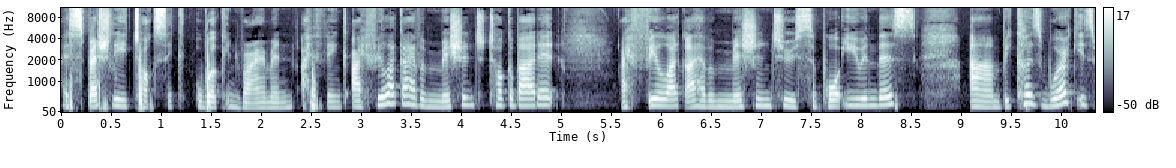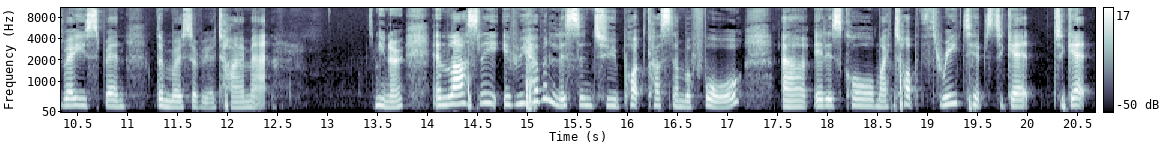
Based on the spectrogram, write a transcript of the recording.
especially toxic work environment. I think I feel like I have a mission to talk about it. I feel like I have a mission to support you in this um, because work is where you spend the most of your time at you know and lastly if you haven't listened to podcast number four uh, it is called my top three tips to get to get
